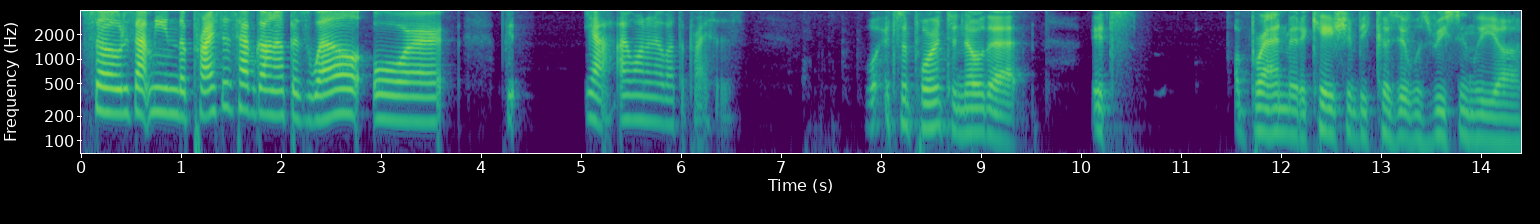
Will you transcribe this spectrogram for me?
So does that mean the prices have gone up as well, or yeah, I want to know about the prices. Well, it's important to know that it's a brand medication because it was recently uh,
